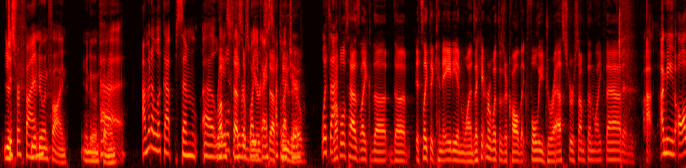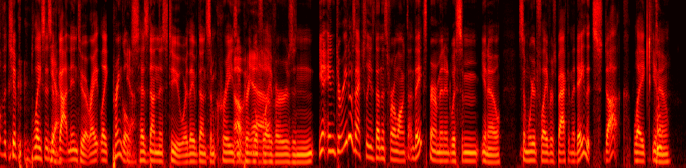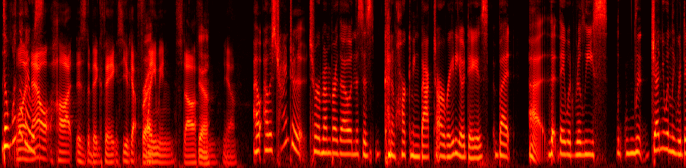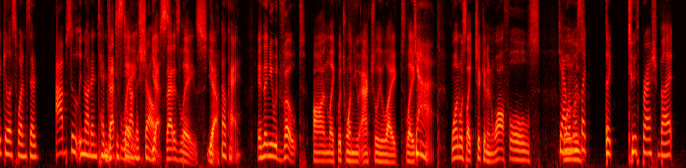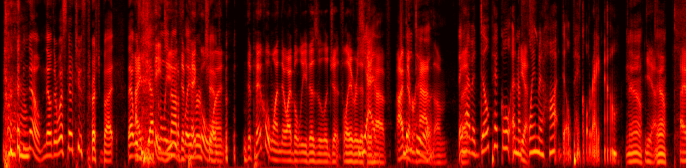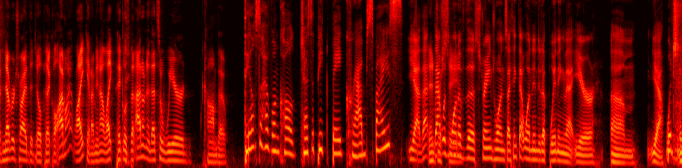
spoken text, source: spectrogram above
just for fun. You're doing fine. You're doing fine. uh, I'm gonna look up some uh, Lay's Ruffles flavors while you guys talk too, about your. Though. What's that? Ruffles has like the the it's like the Canadian ones. I can't remember what those are called, like fully dressed or something like that. And I, I mean, all the chip places have gotten into it, right? Like Pringles Yeah. has done this too, where they've done some crazy Oh, Pringle yeah. flavors, and yeah, and Doritos actually has done this for a long time. They experimented with some, you know, some weird flavors back in the day that stuck. Like, you know, the one well, that I was now hot is the big thing. So you've got Right. flaming stuff. Yeah. and- yeah. I, I was trying to to remember though, and this is kind of harkening back to our radio days, but uh, that they would release ri genuinely ridiculous ones that are absolutely not intended that's to stay on the Lay's. shelves. Yes, that is Lay's. Yeah, okay. and then you would vote on like which one you actually liked. Like, Yeah, one was like chicken and waffles. yeah. One One, was, was- like like toothbrush butt. I don't know. No, no, there was no toothbrush, but that was I definitely not a the flavor pickle chip. one. The pickle one, though, I believe is a legit flavor that Yeah, they have. I've they never do. had them. They but- have a dill pickle and a Yes. flaming hot dill pickle right now. Yeah, Yeah. yeah. I have never tried the dill pickle. I might like it. I mean, I like pickles, but I don't know. That's a weird combo. They also have one called Chesapeake Bay Crab Spice. Yeah, that that was one of the strange ones. I think that one ended up winning that year. Um, yeah, which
